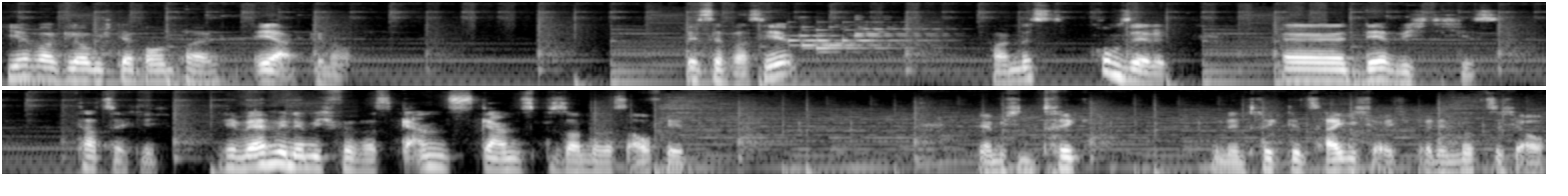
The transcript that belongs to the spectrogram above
Hier war, glaube ich, der Baumteil. Ja, genau. Ist ja was hier? Fandest? Chromsäbel. Äh, der wichtig ist. Tatsächlich. Den werden wir nämlich für was ganz, ganz Besonderes aufheben. Nämlich einen Trick. Und den Trick, den zeige ich euch, weil den nutze ich auch.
